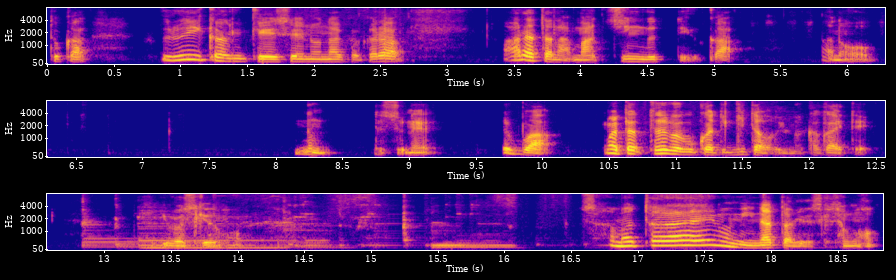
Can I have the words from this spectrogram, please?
とか古い関係性の中から新たなマッチングっていうかあのなんですよね。例えば、まあ、例えば僕こうやってギターを今抱えていますけども。サマータイムになったわけですけども、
